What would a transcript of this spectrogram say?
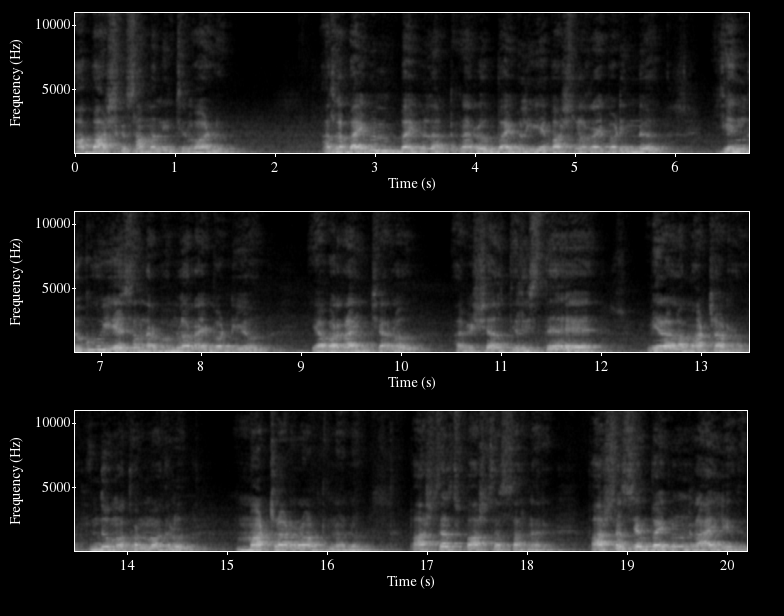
ఆ భాషకు సంబంధించిన వాళ్ళు. అసలు బైబిల్ బైబిల్ అంటున్నారు బైబిల్ ఏ భాషలో రాయబడిందో ఎందుకు ఏ సందర్భంలో రాయబడినాయో ఎవరు రాయించారో ఆ విషయాలు తెలిస్తే మీరు అలా మాట్లాడరు. హిందూ మతం మొదలు మాట్లాడరు అంటున్నాను. పాస్టర్స్ పాస్టర్స్ అన్నారు పాస్టర్స్ ఏం బైబిల్ని రాయలేదు.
